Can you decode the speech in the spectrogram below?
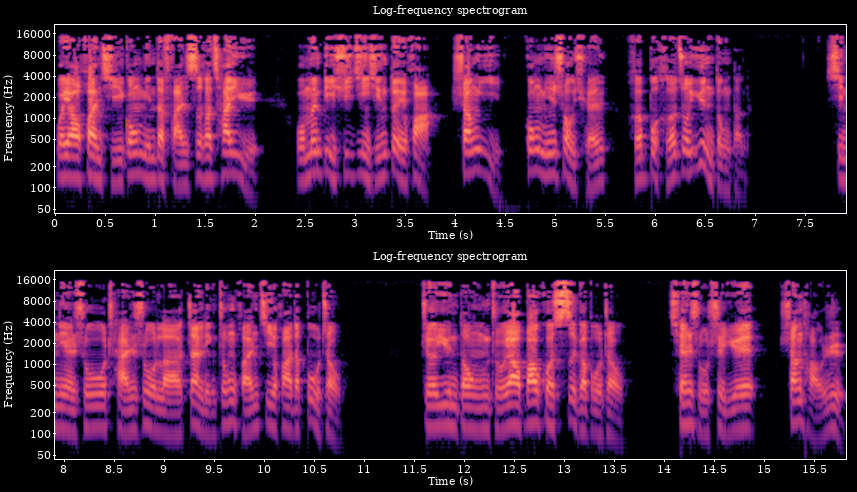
为要唤起公民的反思和参与，我们必须进行对话、商议、公民授权和不合作运动等。信念书阐述了占领中环计划的步骤。这运动主要包括四个步骤：签署誓约、商讨日、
